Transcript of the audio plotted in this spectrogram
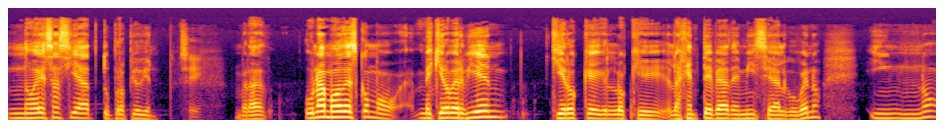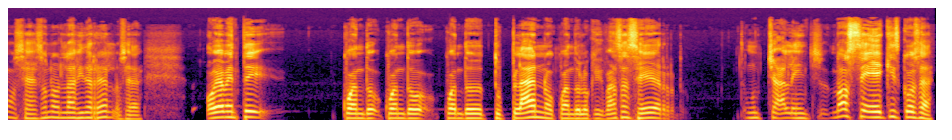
no es hacia tu propio bien. Sí. ¿verdad? Una moda es como, me quiero ver bien, quiero que lo que la gente vea de mí sea algo bueno. Y no, o sea, eso no es la vida real. O sea, obviamente, cuando, cuando, cuando tu plan o cuando lo que vas a hacer, un challenge, no sé, X cosa,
